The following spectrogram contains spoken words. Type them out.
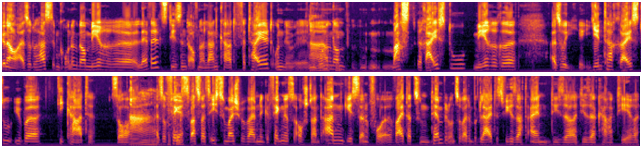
Genau, also du hast im Grunde genommen mehrere Levels, die sind auf einer Landkarte verteilt und im, im ah, Grunde okay. genommen machst, reist du mehrere, also jeden Tag reist du über die Karte. So, ah, also fängst, okay. was weiß ich, zum Beispiel bei einem Gefängnisaufstand an, gehst dann vor, weiter zu einem Tempel und so weiter und begleitest, wie gesagt, einen dieser, dieser Charaktere.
